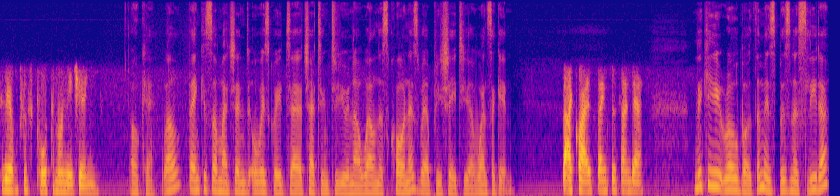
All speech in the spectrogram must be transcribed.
to be able to support them on their journey. Okay. Well, thank you so much, and always great uh, chatting to you in our wellness corners. We appreciate you once again. Likewise. Thanks, Asanda. Nicky Rowbotham is business leader,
